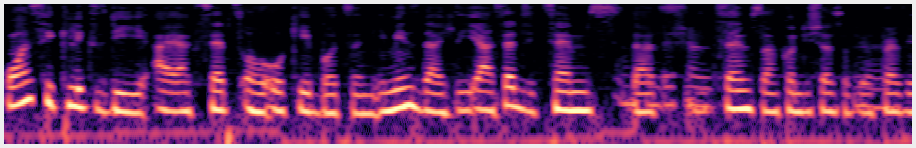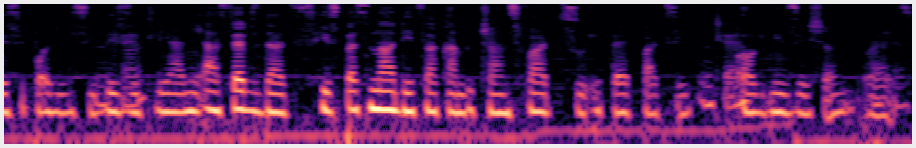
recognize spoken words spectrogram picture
Once he clicks the I accept or OK button, it means that he accepts the terms And that conditions. terms and conditions of your Mm. privacy policy, Okay. basically, and he accepts that his personal data can be transferred to a third party Okay. organization, right? Okay.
